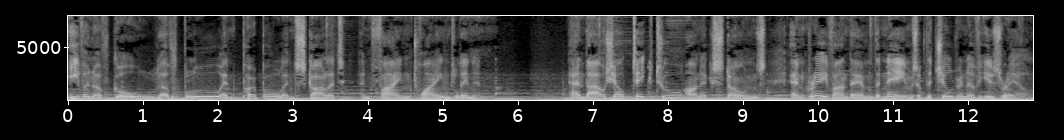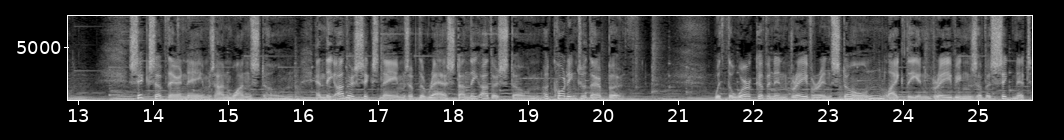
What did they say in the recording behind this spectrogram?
even of gold, of blue, and purple, and scarlet, and fine twined linen. And thou shalt take two onyx stones, and grave on them the names of the children of Israel. Six of their names on one stone, and the other six names of the rest on the other stone, according to their birth. With the work of an engraver in stone, like the engravings of a signet,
